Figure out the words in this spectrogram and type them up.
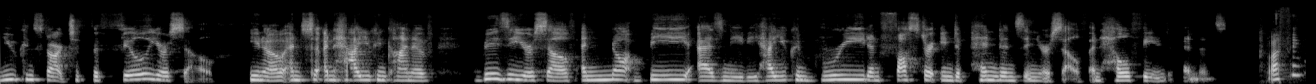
you can start to fulfill yourself you know and so and how you can kind of busy yourself and not be as needy how you can breed and foster independence in yourself and healthy independence I think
